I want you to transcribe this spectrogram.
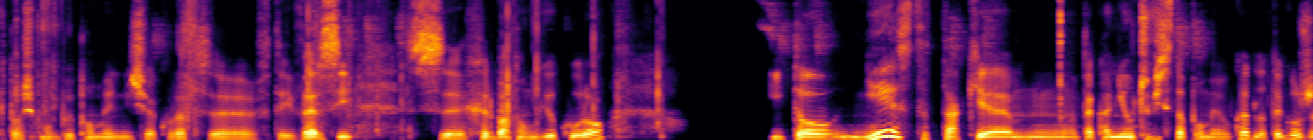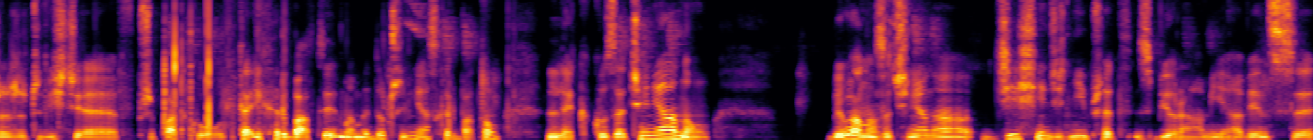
ktoś mógłby pomylić akurat e, w tej wersji z herbatą Gyokuro. I to nie jest takie, mm, taka nieoczywista pomyłka, dlatego że rzeczywiście w przypadku tej herbaty mamy do czynienia z herbatą lekko zacienianą. Była ona zacieniana 10 dni przed zbiorami, a więc y,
